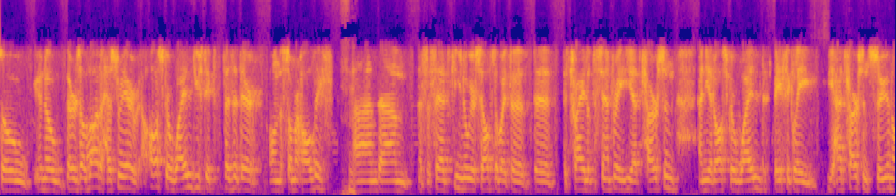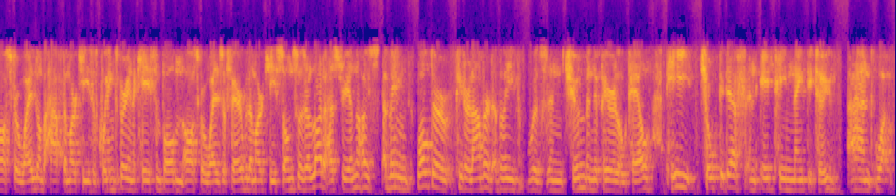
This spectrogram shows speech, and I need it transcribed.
so, you know, there's a lot of history here. Oscar Wilde used to visit there on the summer holidays. Hmm. and um, as I said, you know yourselves about the, the, the trial of the century. You had Carson and you had Oscar Wilde. Basically, you had Carson suing Oscar Wilde on behalf of the Marquis of Queensberry in a case involving Oscar Wilde's affair with him Marquis son. So there's a lot of history in the house. I mean, Walter Peter Lambert, I believe, was in Tuam in the Imperial Hotel. He choked to death in 1892. And what,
